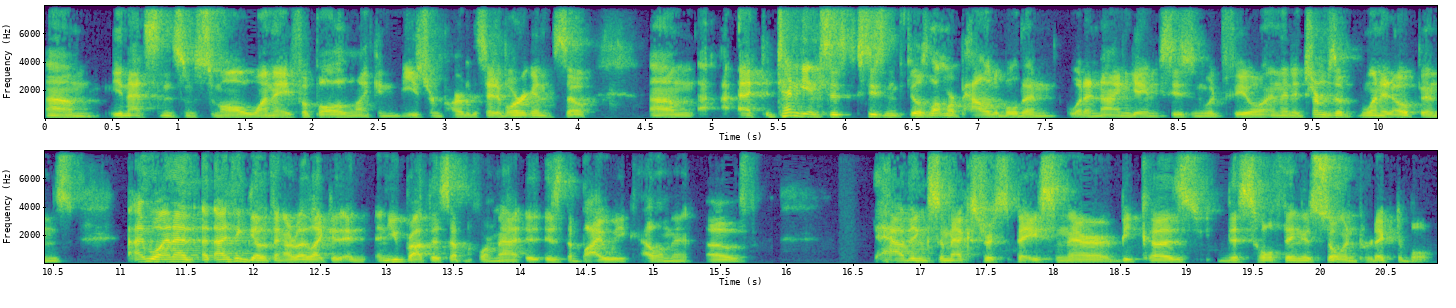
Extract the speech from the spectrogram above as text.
Um, and that's in some small one A football, like in the eastern part of the state of Oregon. So, um, a ten game season feels a lot more palatable than what a nine game season would feel. And then in terms of when it opens, I, well, and I, I think the other thing I really like, and, and you brought this up before, Matt, is the bye week element of having some extra space in there because this whole thing is so unpredictable.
